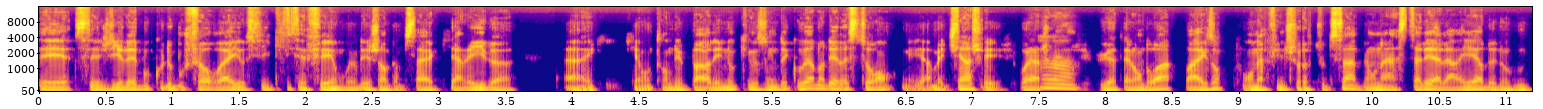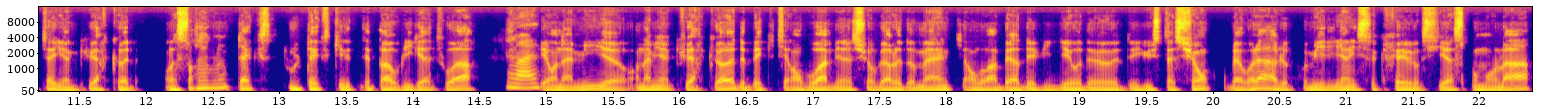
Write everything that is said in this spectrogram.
Et c'est, je dirais, beaucoup de bouche à oreille aussi qui s'est fait. On voit des gens comme ça qui arrivent, qui, ont entendu parler de nous, qui nous ont découvert dans des restaurants. Et dire, mais tiens, j'ai, voilà, j'ai vu à tel endroit. Par exemple, on a fait une chose toute simple, on a installé à l'arrière de nos bouteilles un QR code. On a sorti mmh tout, le texte, tout le texte qui n'était pas obligatoire. Et on a mis, euh, on a mis un QR code ben, qui renvoie bien sûr vers le domaine, qui renvoie vers des vidéos de dégustation. Ben voilà, le premier lien, il se crée aussi à ce moment-là.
